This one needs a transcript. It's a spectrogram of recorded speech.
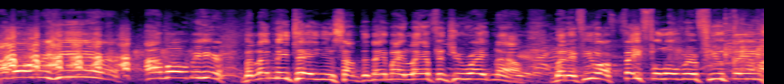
I'm over here. I'm over here. But let me tell you something. They might laugh at you right now. But if you are faithful over a few things,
